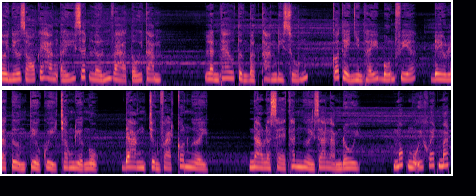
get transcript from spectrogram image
Tôi nhớ rõ cái hang ấy rất lớn và tối tăm. Lần theo từng bậc thang đi xuống, có thể nhìn thấy bốn phía đều là tưởng tiểu quỷ trong địa ngục đang trừng phạt con người. Nào là xẻ thân người ra làm đôi, móc mũi khoét mắt,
